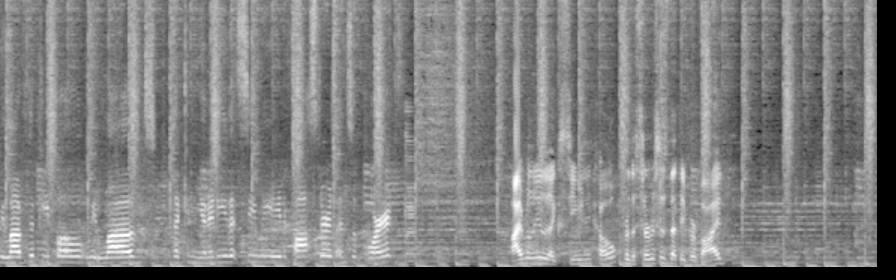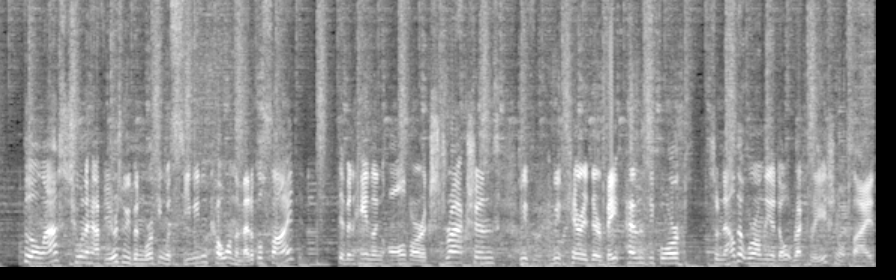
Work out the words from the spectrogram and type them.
We loved the people, we loved the community that Seaweed fosters and supports. I really like Seaweed & Co. for the services that they provide. For the last two and a half years, we've been working with Seaweed & Co. on the medical side. They've been handling all of our extractions. We've, we've carried their vape pens before. So now that we're on the adult recreational side,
